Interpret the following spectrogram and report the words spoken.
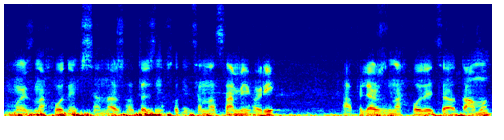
Ми знаходимося, наш готель знаходиться на самій горі, а пляж знаходиться там.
